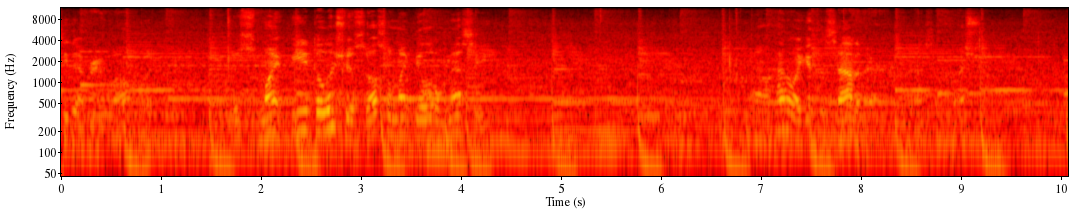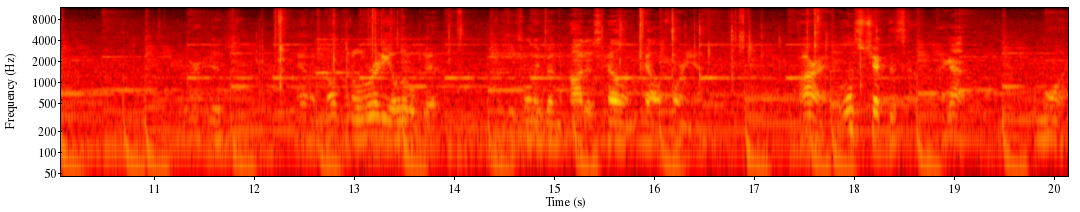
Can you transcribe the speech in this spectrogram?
See that very well, but this might be delicious. It also might be a little messy. Now, how do I get this out of there? That's the question. Where is... I haven't melted already a little bit. It's only been hot as hell in California. Alright, well, let's check this out. I got one.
